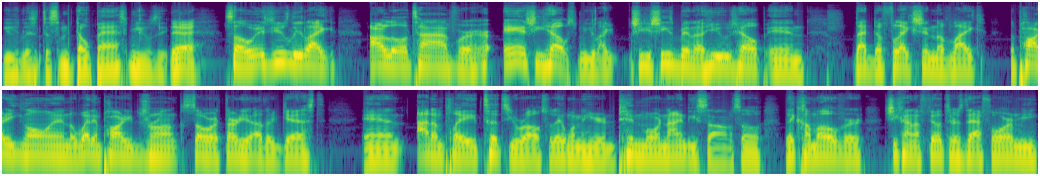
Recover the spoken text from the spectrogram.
you listen to some dope ass music. yeah So it's usually like our little time for her, and she helps me. Like she she's been a huge help in that deflection of like the party going, the wedding party drunk, so are thirty other guests, and I done played Tootsie Roll, so they want to hear 10 more 90s songs. So they come over, she kind of filters that for me,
